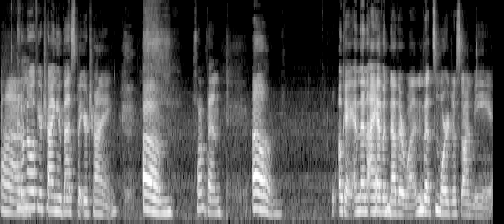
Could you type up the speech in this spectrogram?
I don't know if you're trying your best, but you're trying. Um. something. Um. Okay, and then I have another one that's more just on me.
